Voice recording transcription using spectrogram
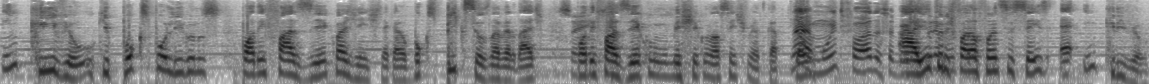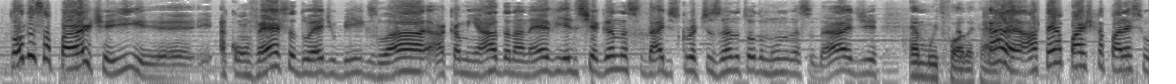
incrível o que poucos polígonos podem fazer com a gente, né, cara? Poucos pixels, na verdade, sim, podem fazer com mexer com o nosso sentimento, cara. Então, é muito foda essa A intro é de Final foda. Fantasy VI é incrível. Toda essa parte aí, é, a conversa do Ed Biggs lá, a caminhada na neve, eles chegando na cidade escrotizando cruzando todo mundo na cidade. É muito foda, cara. Cara, até a parte que aparece o,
